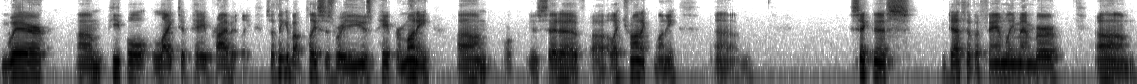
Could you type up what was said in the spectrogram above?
where um, people like to pay privately. So think about places where you use paper money um, or instead of uh, electronic money. Um, sickness, death of a family member, um,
